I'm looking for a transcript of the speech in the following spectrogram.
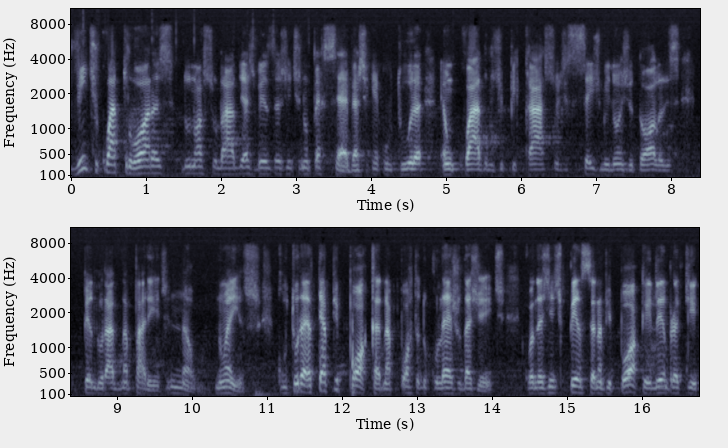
24 horas do nosso lado e às vezes a gente não percebe. Acha que a cultura é um quadro de Picasso de 6 milhões de dólares pendurado na parede. Não, não é isso. Cultura é até a pipoca na porta do colégio da gente. Quando a gente pensa na pipoca e lembra que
